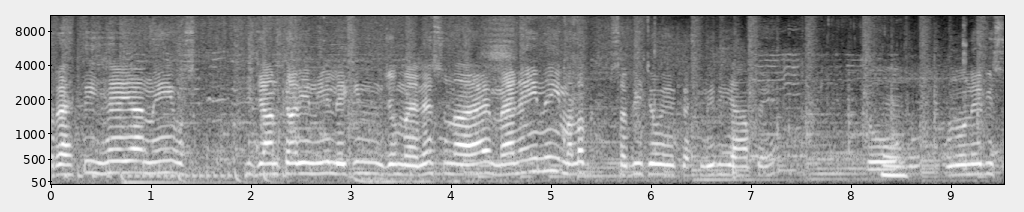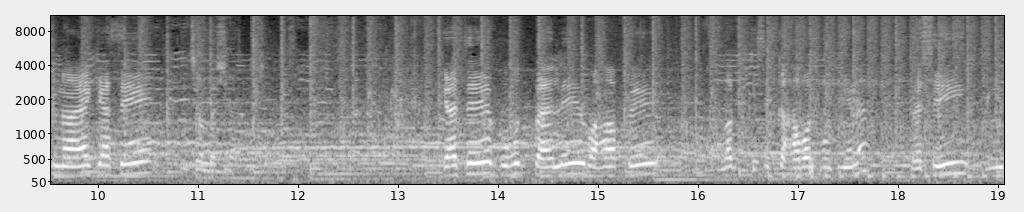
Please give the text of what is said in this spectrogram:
रहती है या नहीं उसकी जानकारी नहीं लेकिन जो मैंने सुना है मैंने ही नहीं मतलब सभी जो ये कश्मीरी यहाँ पे तो उन्होंने भी सुना है कैसे चल कहते बहुत पहले वहाँ पे मतलब जैसे कहावत होती है ना वैसे ही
